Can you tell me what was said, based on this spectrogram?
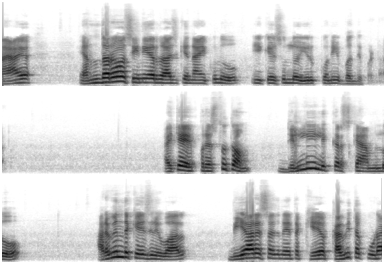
న్యాయ ఎందరో సీనియర్ రాజకీయ నాయకులు ఈ కేసుల్లో ఇరుక్కొని ఇబ్బంది పడ్డారు. అయితే ప్రస్తుతం ఢిల్లీ లిక్కర్ స్కామ్లో అరవింద్ కేజ్రీవాల్ బీఆర్ఎస్ అధినేత కే కవిత కూడా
